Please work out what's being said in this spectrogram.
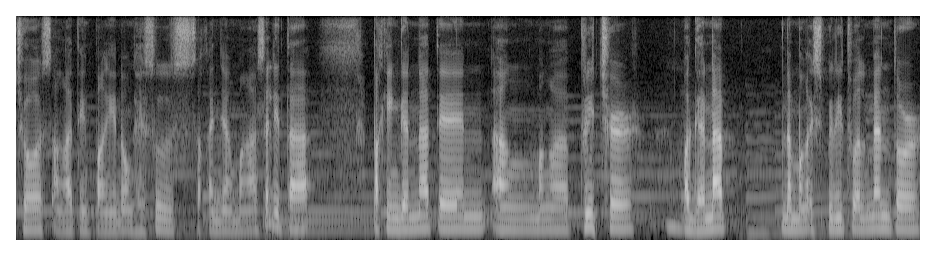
Diyos, ang ating Panginoong Jesus sa kanyang mga salita. Pakinggan natin ang mga preacher, maghanap ng mga spiritual mentor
